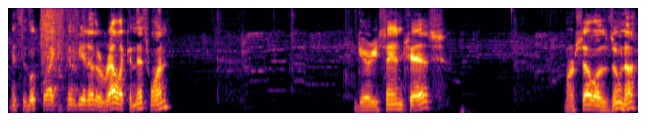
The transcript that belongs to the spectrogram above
This looks like it's going to be another relic in this one. Gary Sanchez. Marcell Ozuna.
